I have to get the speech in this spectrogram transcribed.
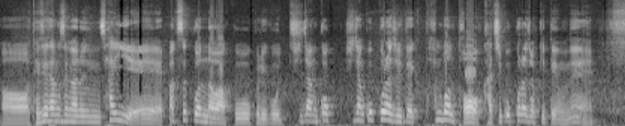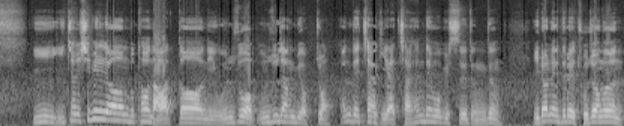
어, 대세 상승하는 사이에 박스권 나왔고 그리고 시장 꼭 시장 꼬꾸라질 때 한 번 더 같이 꼬꾸라졌기 때문에 이 2011년부터 나왔던 이 운수업, 운수장비 업종, 현대차, 기아차, 현대모비스 등등 이런 애들의 조정은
